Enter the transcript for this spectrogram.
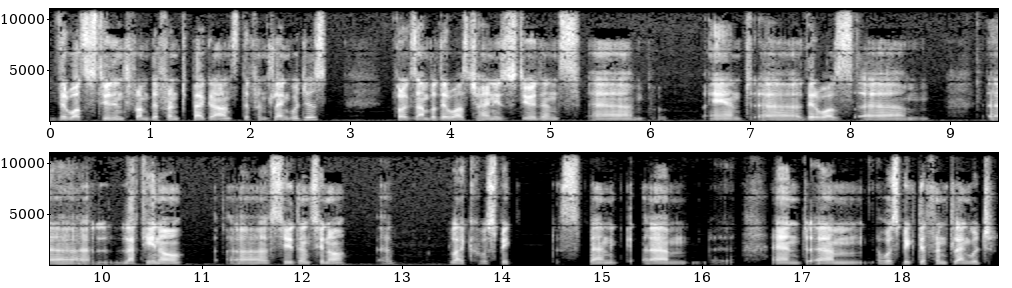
there was students from different backgrounds, different languages. For example, there was Chinese students, um, and uh, there was um, Latino students, you know, like who speak Spanish um, and um, who speak different language,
